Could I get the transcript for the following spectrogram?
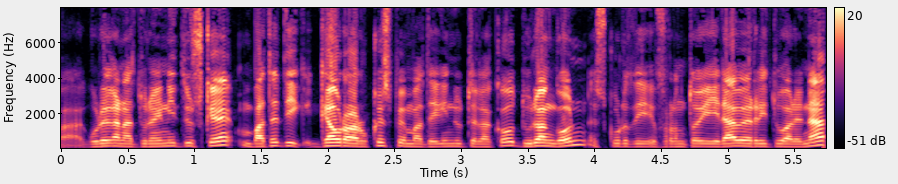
ba, gure ganatu nahi nituzke. Batetik gaur aurkezpen bat egin dutelako, Durangon, eskurdi frontoi eraberrituarena,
